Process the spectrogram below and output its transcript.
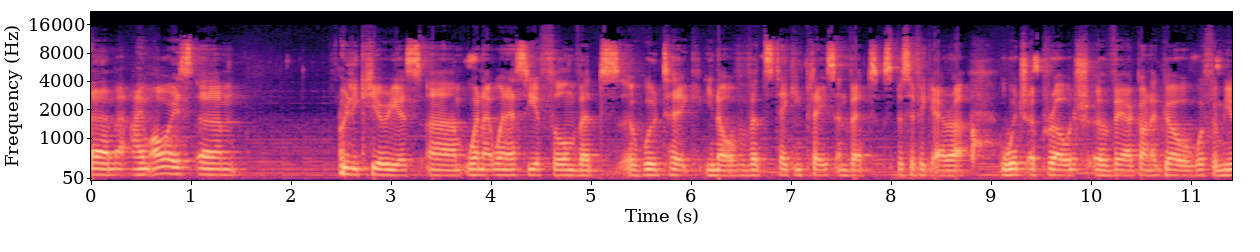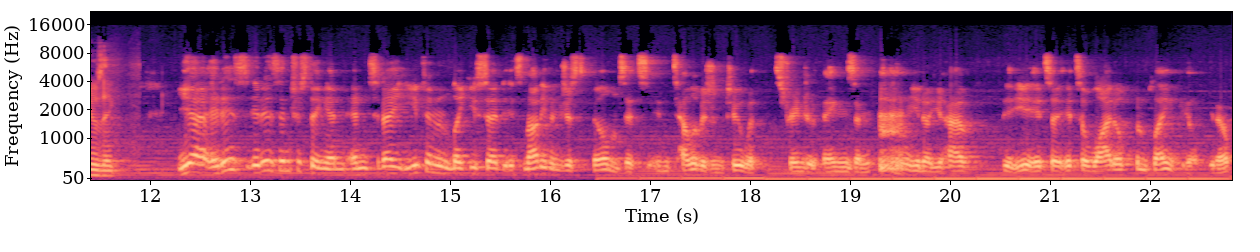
Um, I'm always um, really curious when I when I see a film that uh, will take you know that's taking place in that specific era, which approach uh, they are gonna go with the music. Yeah, it is. It is interesting, and and today, even like you said, it's not even just films; it's in television too, with Stranger Things, and you know, you have it's a it's a wide open playing field, you know.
